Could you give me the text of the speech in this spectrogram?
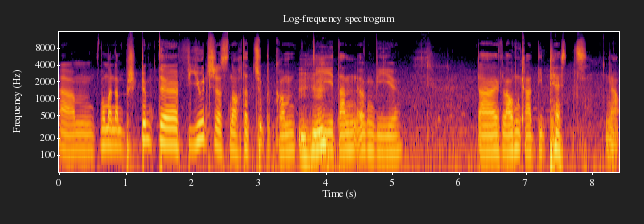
ähm, wo man dann bestimmte Futures noch dazu bekommt, Mhm. die dann irgendwie, da laufen gerade die Tests. Ja.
